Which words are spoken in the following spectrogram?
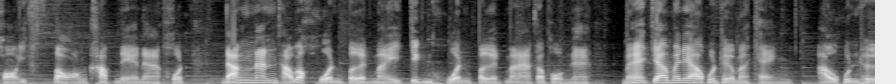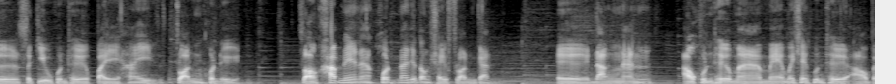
ของอีก 2 ครับในอนาคต ดังนั้นถามว่าควรเปิดไหมจึงควรเปิดมากครับผมนะ แม้จะไม่ได้เอาคุณเธอมาแข่ง เอาคุณเธอสกิลคุณเธอไปให้ฟลอนต์คนอื่นสองครับในอนาคตน่าจะต้องใช้ฟลอนต์กัน เออ ดังนั้นเอาคุณเธอมาแม้ไม่ใช่คุณเธอเอาไป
